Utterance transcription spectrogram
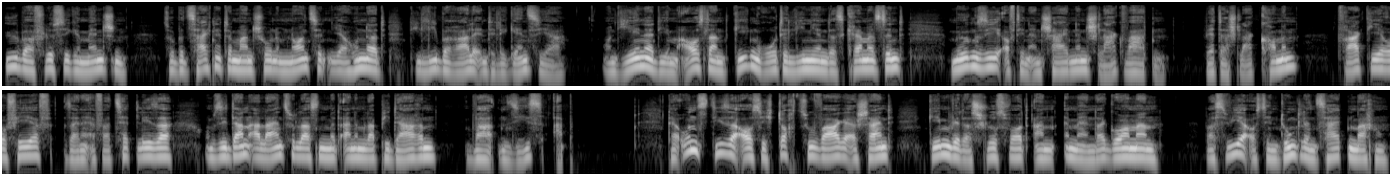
überflüssige Menschen. So bezeichnete man schon im 19. Jahrhundert die liberale Intelligenzia. Und jene, die im Ausland gegen rote Linien des Kremls sind, mögen sie auf den entscheidenden Schlag warten. Wird der Schlag kommen? fragt Jerofejew seine FAZ-Leser, um sie dann allein zu lassen mit einem lapidaren Warten Sie es ab. Da uns diese Aussicht doch zu vage erscheint, geben wir das Schlusswort an Amanda Gorman. Was wir aus den dunklen Zeiten machen,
